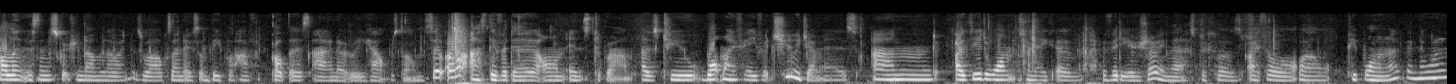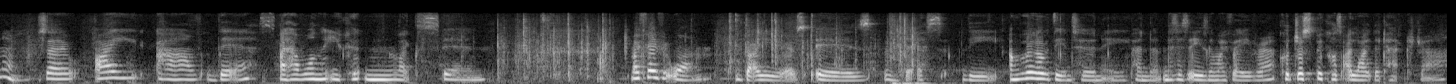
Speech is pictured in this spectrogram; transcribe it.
I'll link this in the description down below as well because I know some people have got this and I know it really helps them. So I got asked the other day on Instagram as to what my favourite Chewigem is and I did want to make a, video showing this because I thought well people want to know then they want to know. So I have this. I have one that you can like spin. My favourite one that I use is this. The I'm going to go with the Eternity pendant. This is easily my favourite just because I like the texture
